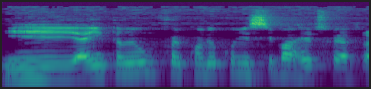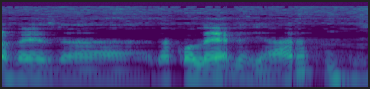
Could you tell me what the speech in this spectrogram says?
E aí, então, eu, foi quando eu conheci Barretos, foi através da, da colega, Yara. Uhum.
